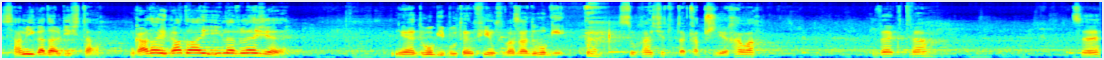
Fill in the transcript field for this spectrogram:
Sami gadaliście. Gadaj, gadaj, ile wlezie. Nie, długi był ten film, chyba za długi. Słuchajcie, tu taka przyjechała Vectra C.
